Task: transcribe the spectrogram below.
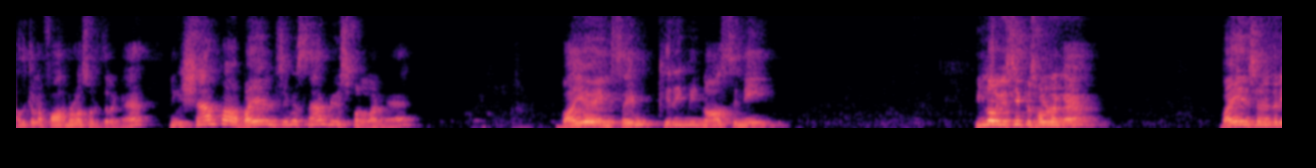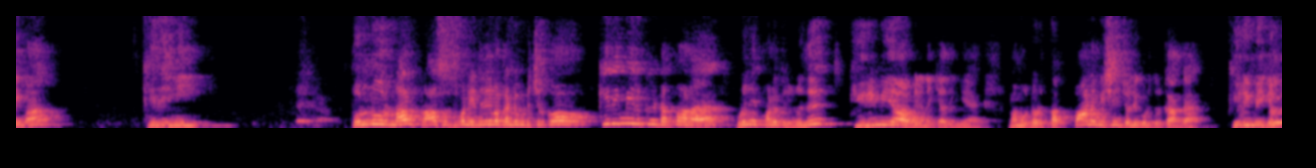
அதுக்கெல்லாம் ஃபார்முலா சொல்லித்தரேங்க நீங்கள் ஷாம்பா பயோ என்சைமே ஷாம்பு யூஸ் பண்ணலாங்க. பயோ என்சைம் கிருமி நாசினி. இன்னொரு விஷயம் இப்போ சொல்கிறேங்க பயோ என்சைம் தெரியுமா? கிருமி. தொண்ணூறு நாள் ப்ராசஸ் பண்ணி என்ன தெரியுமா கண்டுபிடிச்சிருக்கோம்? கிருமி இருக்கு டப்பாவில் உடனே பழுவிடுது கிருமியா அப்படின்னு நினைக்காதீங்க. நமக்கு ஒரு தப்பான விஷயம் சொல்லி கொடுத்துருக்காங்க. கிருமிகள்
